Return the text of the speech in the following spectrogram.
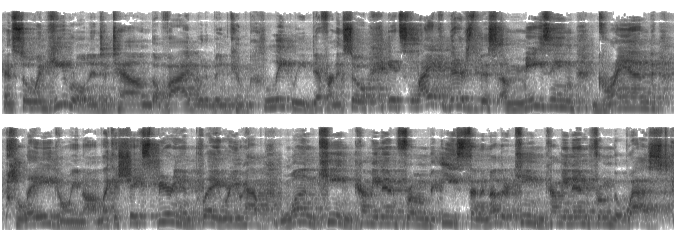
and so when he rolled into town, the vibe would have been completely different. And so it's like there's this amazing grand play going on, like a Shakespearean play where you have one king coming in from the east and another king coming in from the west.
